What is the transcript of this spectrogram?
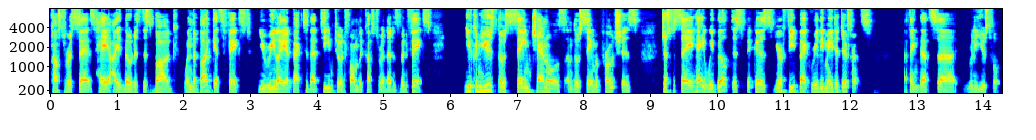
customer says, hey, I noticed this bug, when the bug gets fixed, you relay it back to that team to inform the customer that it's been fixed you can use those same channels and those same approaches just to say, hey, we built this because your feedback really made a difference. I think that's uh, really useful.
